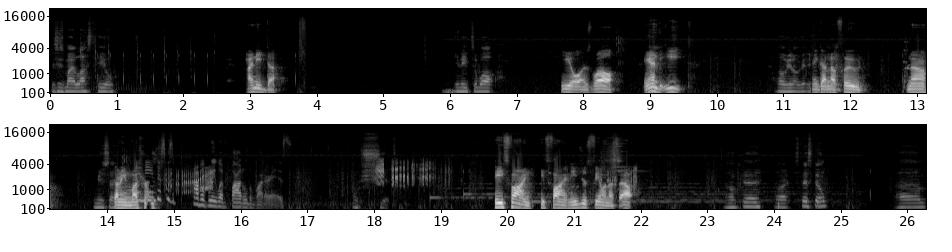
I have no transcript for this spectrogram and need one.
this is my last heal. I need to You need to what? heal as well and eat. Oh, you're not getting. Ain't got enough food. No. Give me a. Got any I mean, mushrooms? this is probably what bottled water is. Oh shit. He's fine. He's fine. He's just feeling us out. Okay. All right. Stay still. Um,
